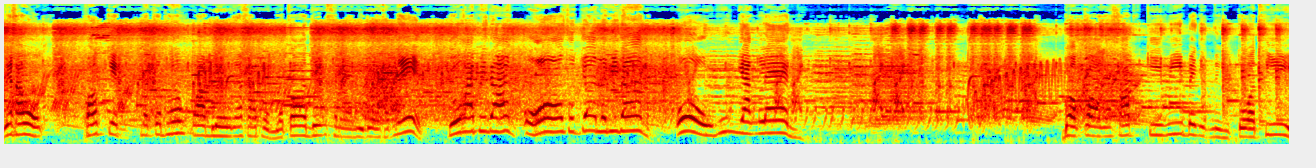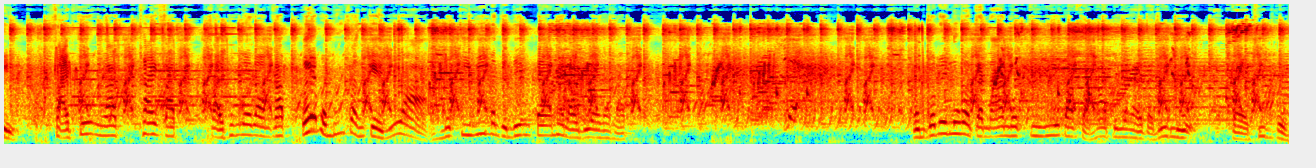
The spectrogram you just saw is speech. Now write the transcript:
นี่ครับผมพอเก็บมันจะเพิ่มความเร็วนะครับผมแล้วก็เด้งคะแนนดีด้วยครับนี่ดูครับพี่น้องโอ้สุดยอดเลยพี่น้องโอ้พุ่งยังแรงบอกก่อนนะครับกีวีเป็นอีกหนึ่งตัวที่สายพุ่งครับใช่ครับสายพุ่งแน่นอนครับเฮ้ยผมเพิ่งสังเกตนี่ว่านกกีวีมันจะเด้งแต้มให้เราด้วยนะครับ ผมก็ไม่รู้เหมือนกันนะนกกีวีความสามารถเป็นยังไงแต่ที่รู้ แต่ที่ผม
